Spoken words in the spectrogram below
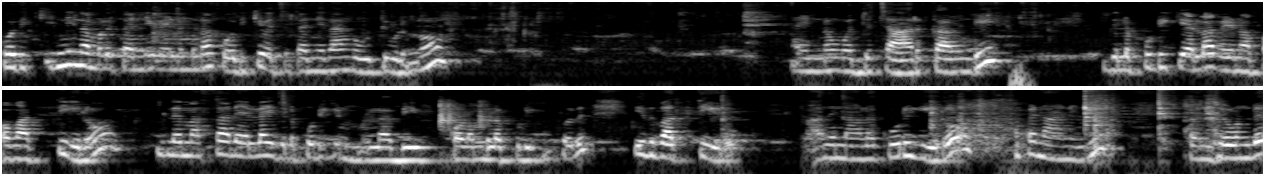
கொதிக்க இனி நம்மளுக்கு தண்ணி வேணும்னா கொதிக்க வச்ச தண்ணி தான் அங்கே ஊற்றி விடணும். இன்னும் கொஞ்சம் சாருக்காண்டி இதில் பிடிக்கலாம் வேணும் அப்போ வத்திரும். இல்லை மசாலா எல்லாம் இதில் பிடிக்கணும்ல பீஃப் குழம்புல பிடிக்கும் போது இது வத்திரும். அதனால் குறுகிடும் அப்போ நான் இது கொஞ்சோண்டு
